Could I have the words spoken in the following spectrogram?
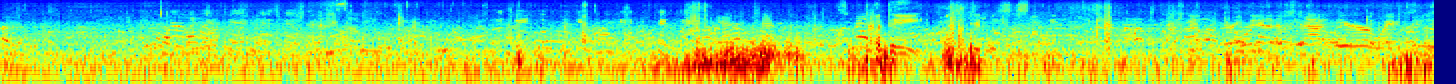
But they, what they did was this thing. Get out here, away from the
